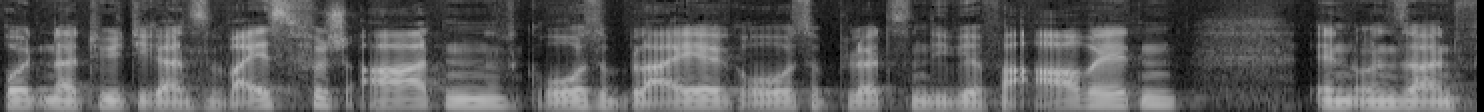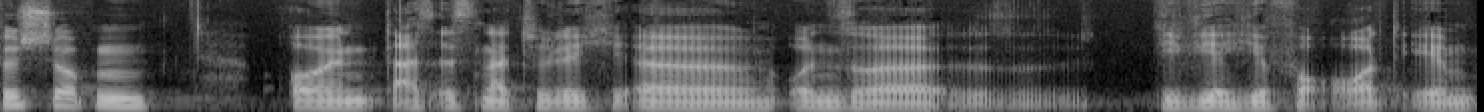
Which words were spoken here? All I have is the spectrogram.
und natürlich die ganzen Weißfischarten, große Bleie, große Plötzen, die wir verarbeiten in unseren Fischschuppen. Und das ist natürlich äh, unsere, die wir hier vor Ort eben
